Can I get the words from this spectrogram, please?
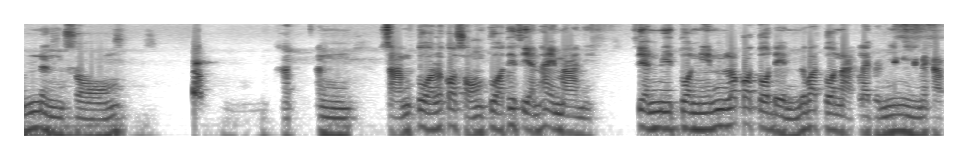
นย์หนึ่งสองครับ ครับ อัน สามตัวแล้วก็สองตัวที่เซียนให้มานี่เซียนมีตัวเน้นแล้วก็ตัวเด่นหรือว่าตัวหนักอะไรแบบนี้มีไหมครับ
